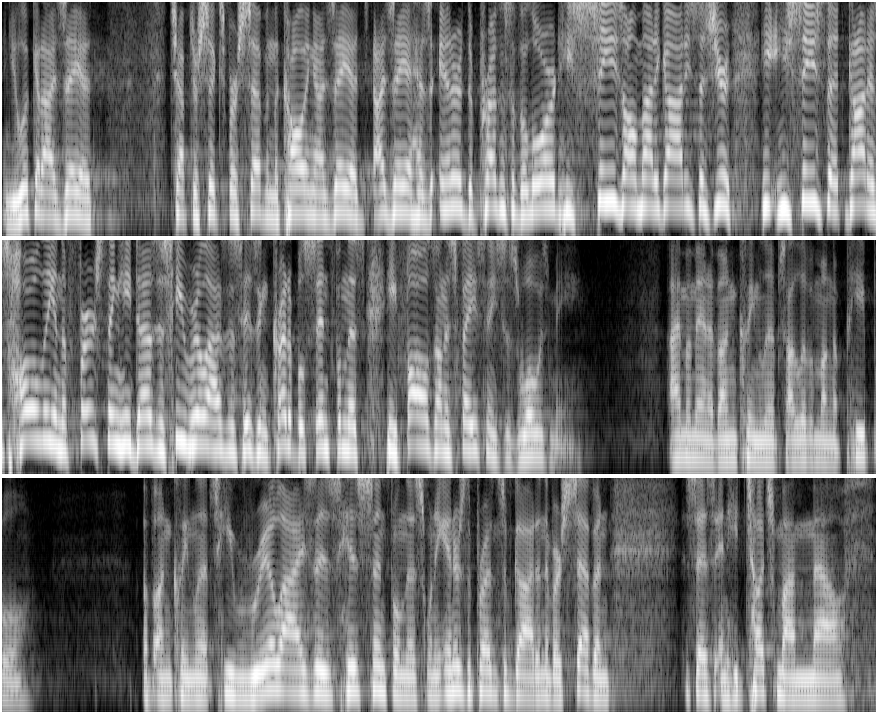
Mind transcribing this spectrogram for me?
And you look at Isaiah chapter 6, verse 7, the calling Isaiah. Isaiah has entered the presence of the Lord. He sees Almighty God. He says, he, he sees that God is holy, and the first thing he does is he realizes his incredible sinfulness. He falls on his face and he says, Woe is me. I am a man of unclean lips. I live among a people of unclean lips. He realizes his sinfulness when he enters the presence of God. And in verse 7, it says, And he touched my mouth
